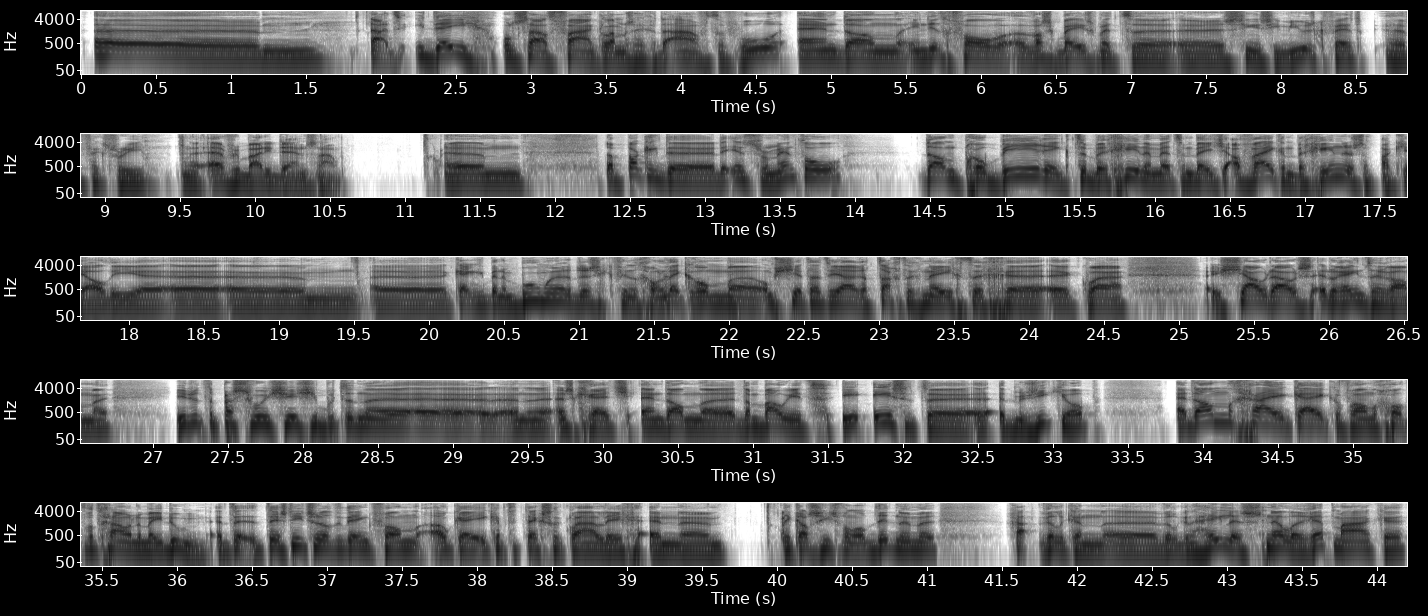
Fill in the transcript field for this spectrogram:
Ehm, nou, het idee ontstaat vaak, laat maar zeggen, de avond ervoor. En dan in dit geval was ik bezig met eh, eh, CNC Music Fact- eh, Factory, eh, Everybody Dance Now. Ehm, dan pak ik de, de instrumental. Dan probeer ik te beginnen met een beetje afwijkend begin. Dus dan pak je al die. eh, eh, ehm, eh, kijk, ik ben een boomer, dus ik vind het gewoon lekker om, eh, om shit uit de jaren 80, 90 eh, eh, qua eh, shout-outs er te rammen. Je doet een paar swoesjes, je doet een, eh, eh, een, een scratch. En dan, eh, dan bouw je het, e- eerst het, het muziekje op. En dan ga je kijken van, god, wat gaan we ermee doen? Het, het is niet zo dat ik denk van, oké, ik heb de tekst al klaar liggen. En ik had zoiets van, op dit nummer ga, wil, ik een, wil ik een hele snelle rap maken.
